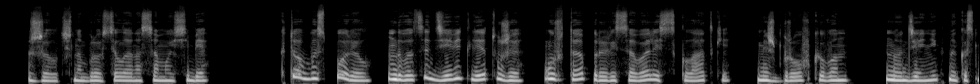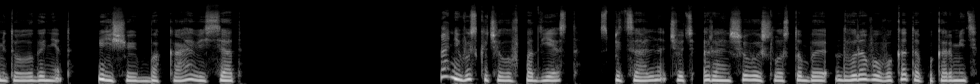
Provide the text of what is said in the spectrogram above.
— желчно бросила она самой себе. «Кто бы спорил, 29 лет уже, у рта прорисовались складки, межбровка вон, но денег на косметолога нет, еще и бока висят». Аня выскочила в подъезд, специально чуть раньше вышла, чтобы дворового кота покормить,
